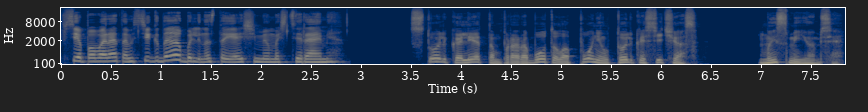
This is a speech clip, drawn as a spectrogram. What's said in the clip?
Все повара там всегда были настоящими мастерами. Столько лет там проработала, понял только сейчас. Мы смеемся.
